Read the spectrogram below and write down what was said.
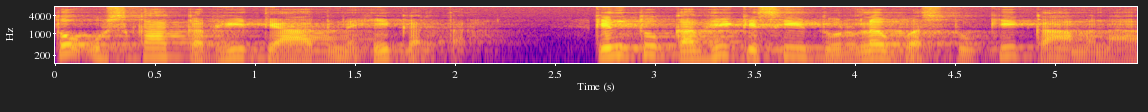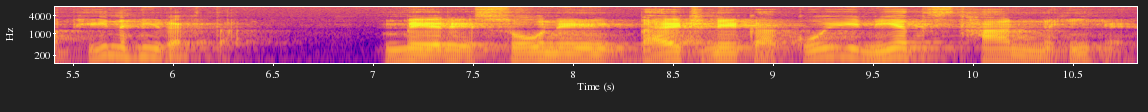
तो उसका कभी त्याग नहीं करता, किंतु कभी किसी दुर्लभ वस्तु की कामना भी नहीं रखता। मेरे सोने बैठने का कोई नियत स्थान नहीं है।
